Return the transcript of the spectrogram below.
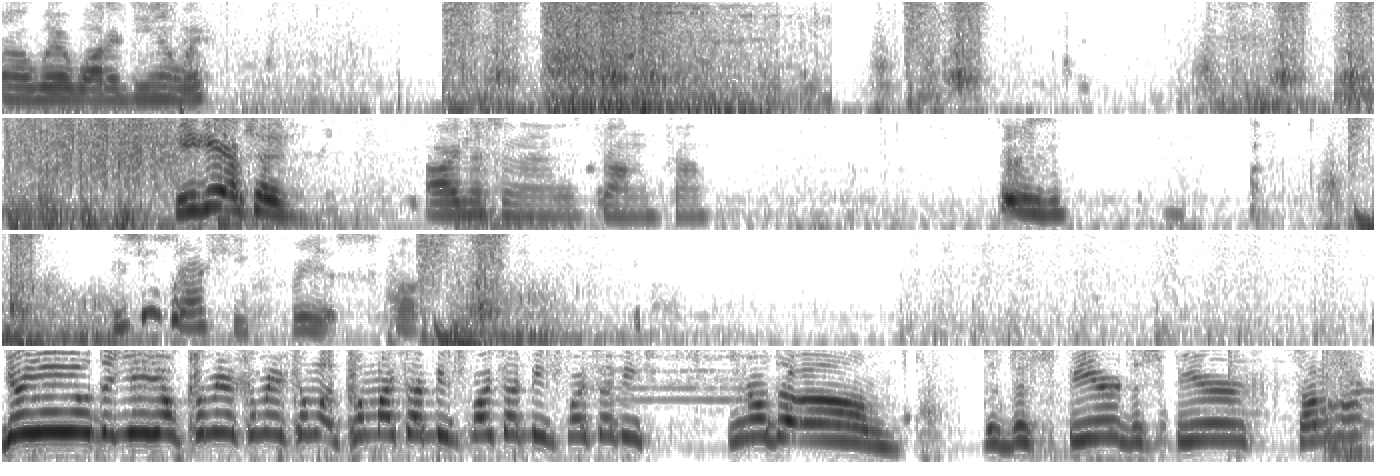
Uh, where water? Do you know where? You get okay. All right, listen, uh, drown, drown. Too easy. These dudes are actually free as fuck. Yo, yo, yo, the, yo, yo, come here, come here, come on, come right side beach, right side beach, right side beach. You know the um, the the spear, the spear, Silentheart.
